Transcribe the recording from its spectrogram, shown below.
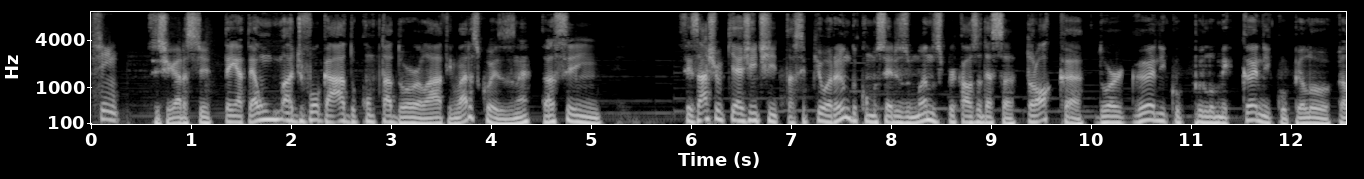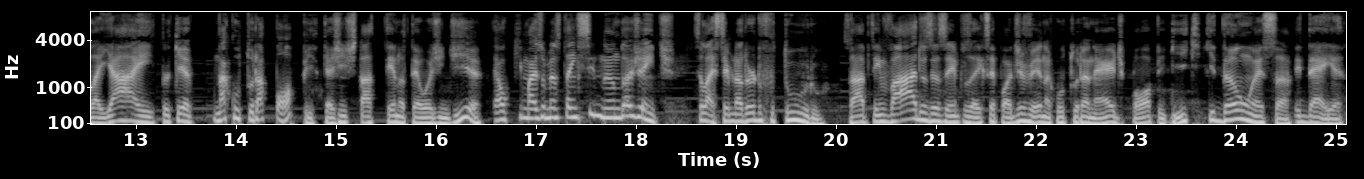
sim. Vocês chegaram a assistir? Tem até um advogado, computador lá, tem várias coisas, né? Então, assim. Vocês acham que a gente tá se piorando como seres humanos por causa dessa troca do orgânico pelo mecânico, pelo, pela AI? Porque na cultura pop que a gente tá tendo até hoje em dia, é o que mais ou menos tá ensinando a gente. Sei lá, Exterminador do Futuro, sabe? Tem vários exemplos aí que você pode ver na cultura nerd, pop, geek, que dão essa ideia.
